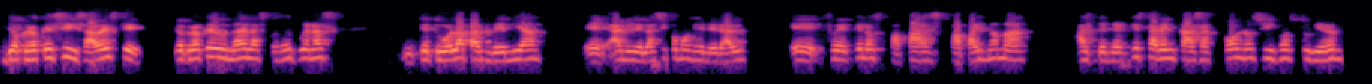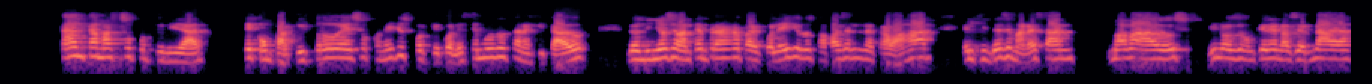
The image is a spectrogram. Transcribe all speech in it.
Yo creo que sí, sabes que yo creo que una de las cosas buenas que tuvo la pandemia eh, a nivel así como general eh, fue que los papás, papá y mamá, al tener que estar en casa con los hijos, tuvieron tanta más oportunidad de compartir todo eso con ellos, porque con este mundo tan agitado, los niños se van temprano para el colegio, los papás salen a trabajar, el fin de semana están mamados y no, no quieren hacer nada.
